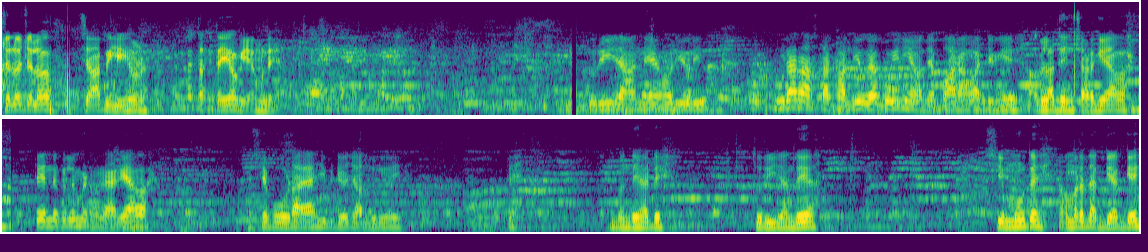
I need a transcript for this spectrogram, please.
ਚਲੋ ਚਲੋ ਚਾਹ ਪੀ ਲਈ ਹੁਣ। ਤੱਤੇ ਹੋ ਗਏ ਆ ਮੁੰਡੇ। ਤੁਰੀ ਜਾਂਦੇ ਆ ਹੌਲੀ ਹੌਲੀ। ਪੂਰਾ ਰਸਤਾ ਖਾਲੀ ਹੋ ਗਿਆ, ਕੋਈ ਨਹੀਂ ਆਉਂਦਾ 12 ਵੱਜ ਗਏ, ਅਗਲਾ ਦਿਨ ਚੜ ਗਿਆ ਵਾ। 3 ਕਿਲੋਮੀਟਰ ਰਹਿ ਗਿਆ ਵਾ। ਪਿੱਛੇ ਬੋਰਡ ਆਇਆ ਸੀ ਵੀਡੀਓ ਚਾਲੂ ਨਹੀਂ ਹੋਈ। ਤੇ ਬੰਦੇ ਸਾਡੇ ਤੁਰੀ ਜਾਂਦੇ ਆ। ਸ਼ਿਮੂ ਤੇ ਅਮਰਤ ਅੱਗੇ ਅੱਗੇ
